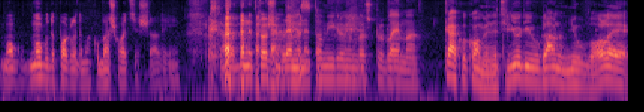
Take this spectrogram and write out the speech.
Mogu, mogu da pogledam ako baš hoćeš, ali ali da ne trošim vreme ja to. tom igrom imam baš problema. Kako kome? Znači, ljudi uglavnom nju vole,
